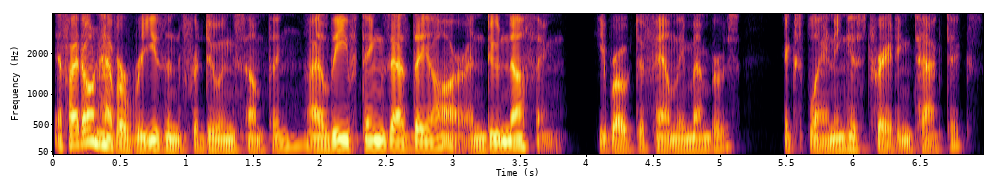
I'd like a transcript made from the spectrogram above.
If I don't have a reason for doing something, I leave things as they are and do nothing, he wrote to family members, explaining his trading tactics.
